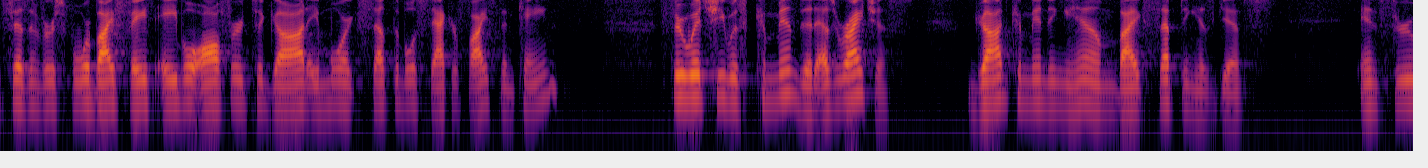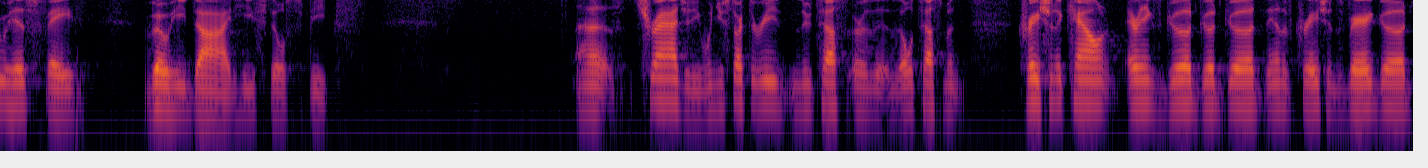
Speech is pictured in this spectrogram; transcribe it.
It says in verse 4 By faith, Abel offered to God a more acceptable sacrifice than Cain, through which he was commended as righteous, God commending him by accepting his gifts. And through his faith, though he died, he still speaks. Uh, tragedy. When you start to read the New Test or the, the Old Testament creation account, everything's good, good, good. The end of creation is very good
